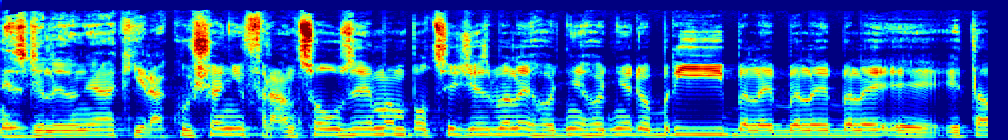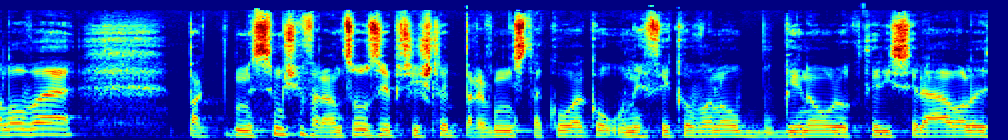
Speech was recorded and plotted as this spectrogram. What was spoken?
Jezdili to nějaký Rakušani, Francouzi, mám pocit, že byli hodně, hodně dobrý, byli, byli, byli i Italové. Pak myslím, že Francouzi přišli první s takovou jako unifikovanou buginou, do které si dávali,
